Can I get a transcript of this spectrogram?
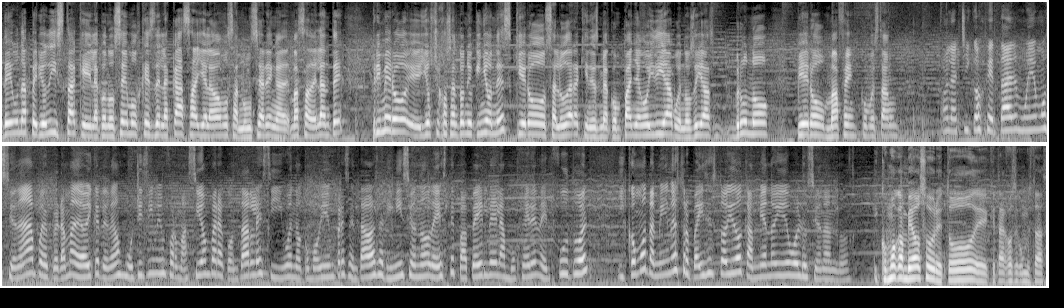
de una periodista que la conocemos, que es de la casa, ya la vamos a anunciar en más adelante. Primero, eh, yo soy José Antonio Quiñones, quiero saludar a quienes me acompañan hoy día. Buenos días, Bruno, Piero, Mafe, ¿cómo están? Hola chicos, ¿qué tal? Muy emocionada por el programa de hoy que tenemos muchísima información para contarles y bueno, como bien presentabas al inicio, ¿no? De este papel de la mujer en el fútbol y cómo también nuestro país esto ha ido cambiando y evolucionando. ¿Y cómo ha cambiado sobre todo de... ¿Qué tal, José? ¿Cómo estás?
